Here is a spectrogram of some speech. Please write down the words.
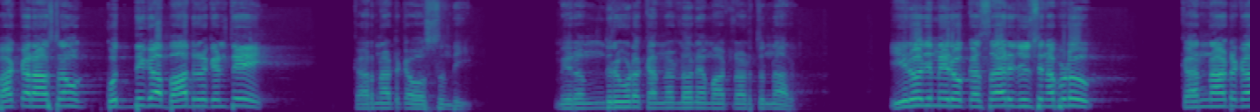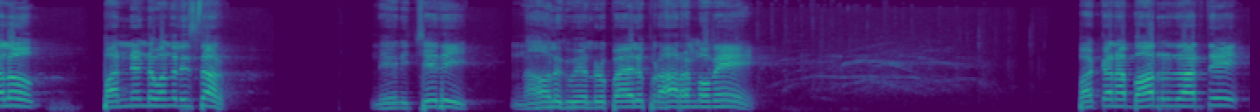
పక్క రాష్ట్రం కొద్దిగా బార్డర్కి వెళ్తే కర్ణాటక వస్తుంది. మీరందరూ కూడా కన్నడలోనే మాట్లాడుతున్నారు. ఈరోజు మీరు ఒక్కసారి చూసినప్పుడు కర్ణాటకలో పన్నెండు వందలు ఇస్తారు. నేను ఇచ్చేది నాలుగు వేల రూపాయలు ప్రారంభమే. పక్కన బార్డర్ దాటితే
